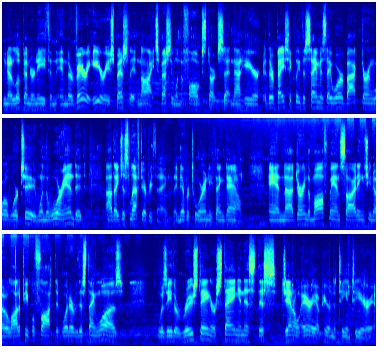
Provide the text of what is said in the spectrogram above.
you know, look underneath, and, and they're very eerie, especially at night, especially when the fog starts setting out here. They're basically the same as they were back during World War II. When the war ended, uh, they just left everything. They never tore anything down. And uh, during the Mothman sightings, you know, a lot of people thought that whatever this thing was, was either roosting or staying in this, this general area up here in the TNT area.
